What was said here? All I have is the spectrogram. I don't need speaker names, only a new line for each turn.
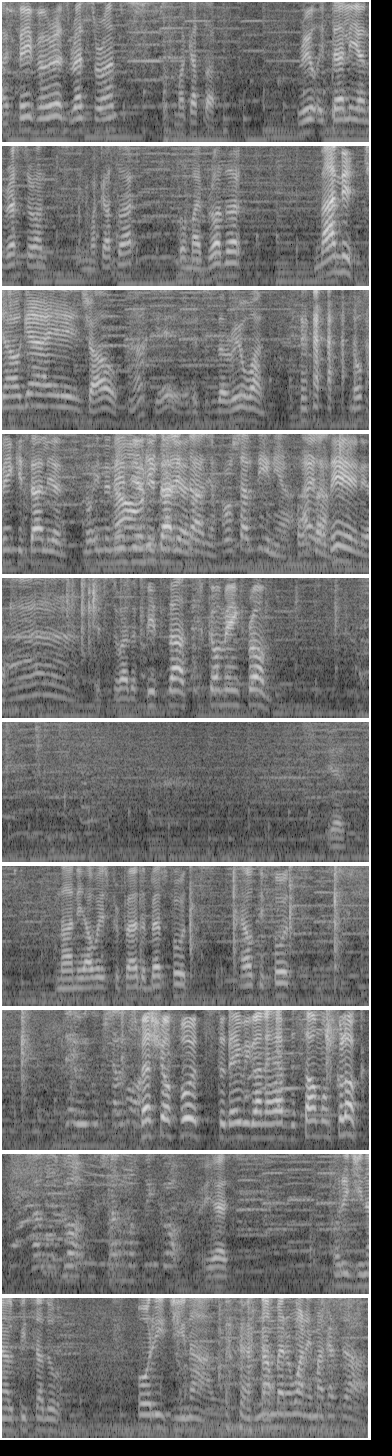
My favorite restaurant of Makassar. Real Italian restaurant in Makassar. For my brother Nani.
Ciao guys.
Ciao.
Okay.
This is the real one. No fake Italian. No
No,
Indonesian
original
Italian.
Italian from Sardinia.
From
Island.
Sardinia.
Ah.
This is where the pizza's coming from. Yes. Nani always prepare the best foods, healthy foods,
Today we cook salmon.
special foods. Today we're gonna have the salmon clock.
Salmon cock. Salmon stick cock.
Yes.
Original pizza dough. Original. Number one in Makassar.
